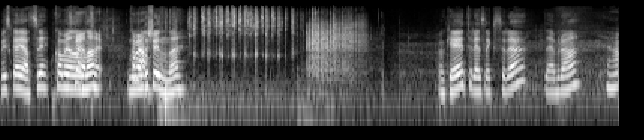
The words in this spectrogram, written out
vi skal ha yatzy. Kom igjen, Anna. Nå må du skynde deg. OK, tre seksere. Det er bra. Ja.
